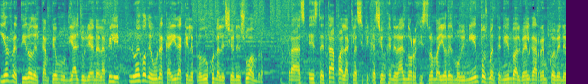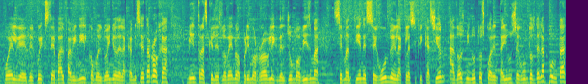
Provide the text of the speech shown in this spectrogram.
y el retiro del campeón mundial Julian Alaphilippe luego de una caída que le produjo una lesión en su hombro. Tras esta etapa, la clasificación general no registró mayores movimientos, manteniendo al belga Remco Evenepoel eh, del Quick-Step Alfa Vinil como el dueño de la camiseta roja, mientras que el esloveno Primo Roglic del Jumbo Visma se mantiene segundo en la clasificación a 2 minutos 41 segundos de la punta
